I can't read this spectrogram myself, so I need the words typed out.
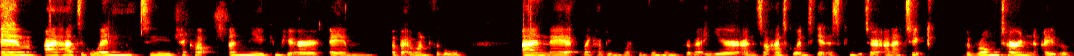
Um, I had to go in to pick up a new computer um about a month ago, and uh, like I've been working from home for about a year, and so I had to go in to get this computer, and I took the wrong turn out of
